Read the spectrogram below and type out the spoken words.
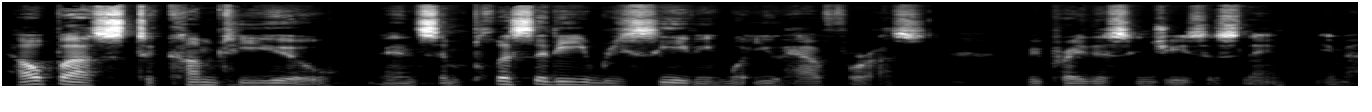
Help us to come to you and simplicity receiving what you have for us. We pray this in Jesus' name. Amen.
